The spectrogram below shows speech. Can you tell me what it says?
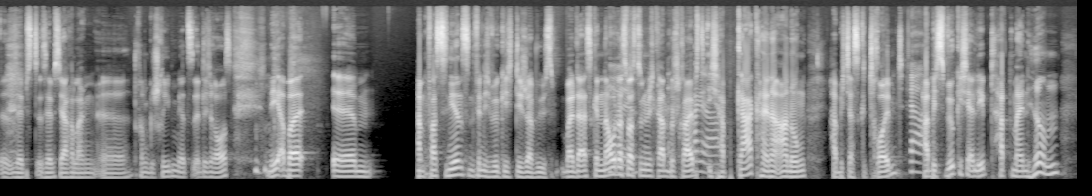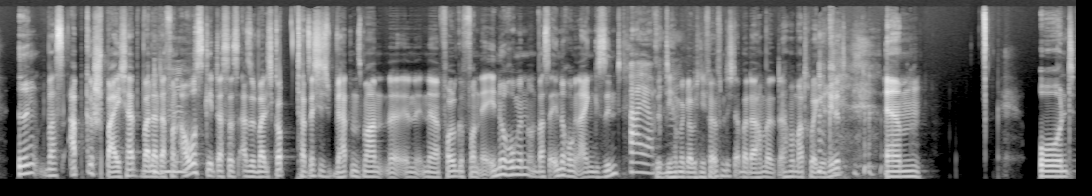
Äh, selbst, selbst jahrelang äh, dran geschrieben, jetzt endlich raus. Nee, aber ähm, am faszinierendsten finde ich wirklich Déjà-vus, weil da ist genau das, Voll. was du nämlich gerade Ich beschreibst. sag Ich ja. habe gar keine Ahnung, habe ich das geträumt? Ja. Habe ich es wirklich erlebt? Hat mein Hirn irgendwas abgespeichert, weil er davon Mhm. ausgeht, dass das, also weil ich glaube tatsächlich, wir hatten es mal äh, in, in der Folge von Erinnerungen und was Erinnerungen eigentlich sind. Ah ja. Also, Die mhm. haben wir, glaube ich, nie veröffentlicht, aber da haben wir, da haben wir mal drüber geredet. Ähm, und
